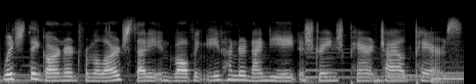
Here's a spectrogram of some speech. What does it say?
which they garnered from a large study involving 898 estranged parent child pairs.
